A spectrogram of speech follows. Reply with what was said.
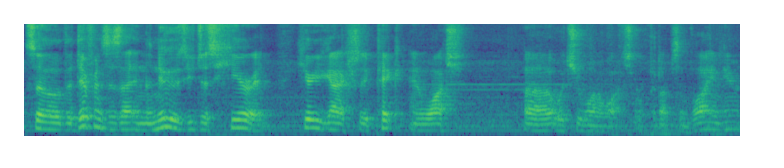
So the difference is that in the news you just hear it. Here you can actually pick and watch uh, what you want to watch. We'll put up some volume here.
